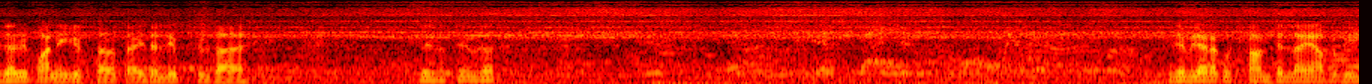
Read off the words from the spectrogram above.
इधर भी पानी गिरता रहता है, इधर लिफ्ट सुविधा है। देख सकते हैं उधर। इधर भी ज़्यादा कुछ काम चल रहा है यहाँ पे भी।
